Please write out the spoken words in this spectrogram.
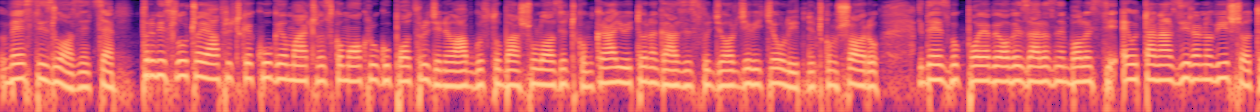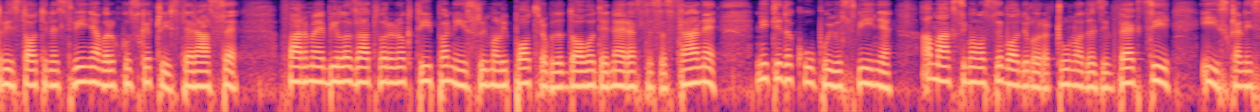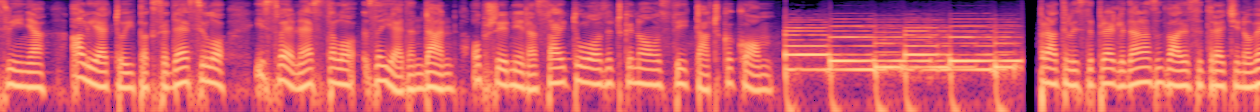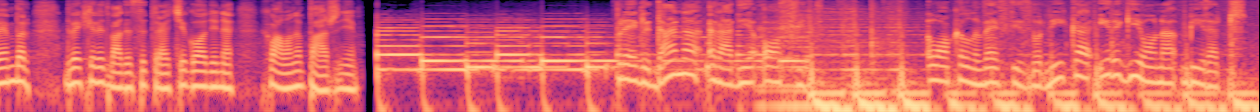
Vesti iz Loznice. Prvi slučaj afričke kuge u Mačvanskom okrugu potvrđen je u avgustu baš u Lozničkom kraju i to na gazinstvu Đorđevića u Lipničkom šoru, gde je zbog pojave ove zarazne bolesti eutanazirano više od 300 svinja vrhuske čiste rase. Farma je bila zatvorenog tipa, nisu imali potrebu da dovode neraste sa strane, niti da kupuju svinje, a maksimalno se vodilo računo o dezinfekciji i ishrani svinja. Ali eto, ipak se desilo i sve je nestalo za jedan dan. Opširnije na sajtu lozničkenovosti.com. Pratili ste pregled dana za 23. novembar 2023. godine. Hvala na pažnji. Pregled dana radija Osvit. Lokalne vesti iz Vornika i regiona Birač.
